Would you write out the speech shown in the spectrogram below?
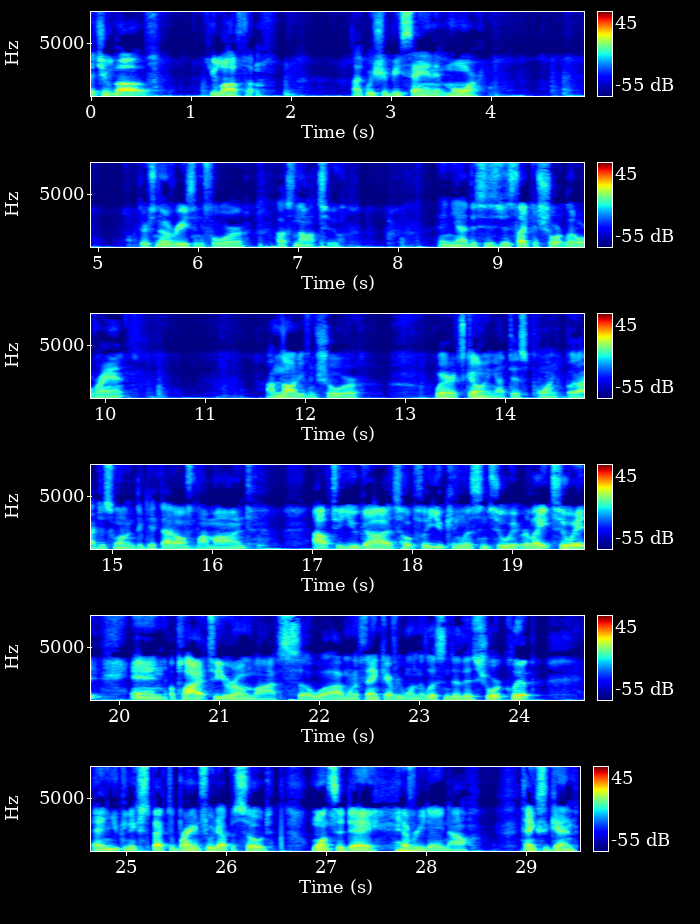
that you love, you love them. Like we should be saying it more. There's no reason for us not to. And yeah, this is just like a short little rant. I'm not even sure where it's going at this point, but I just wanted to get that off my mind out to you guys. Hopefully, you can listen to it, relate to it, and apply it to your own lives. So, uh, I want to thank everyone that listened to this short clip, and you can expect a brain food episode once a day, every day now. Thanks again.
